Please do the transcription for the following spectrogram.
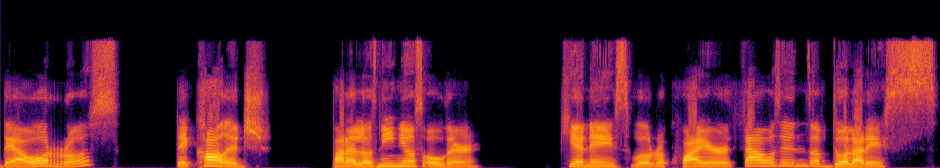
de ahorros de college para los niños older, quienes will require thousands of dólares,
